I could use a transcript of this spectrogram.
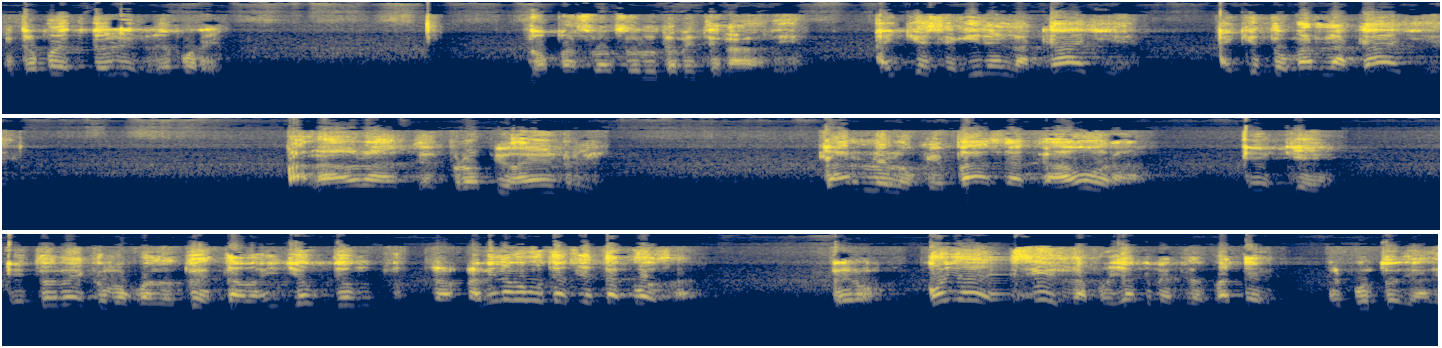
entró por este y entró por ahí. No pasó absolutamente nada Hay que seguir en la calle, hay que tomar la calle. Palabras del propio Henry. Carlos, lo que pasa ahora es que esto no es como cuando tú estabas ahí. Yo, a mí no me gusta decir esta cosa, pero voy a decirla, pues ya que me falta el, punto de AD.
